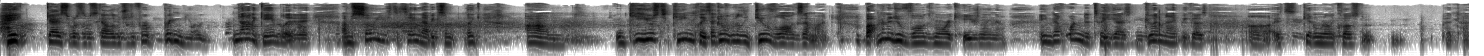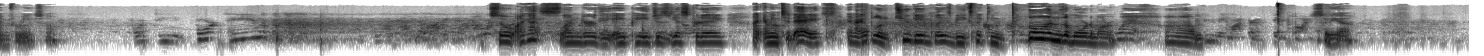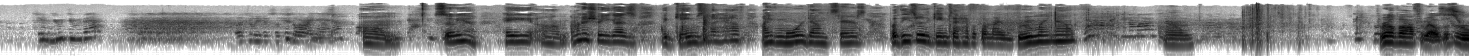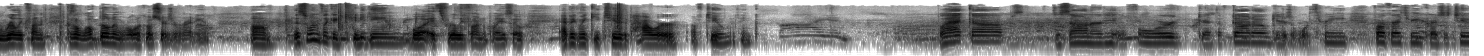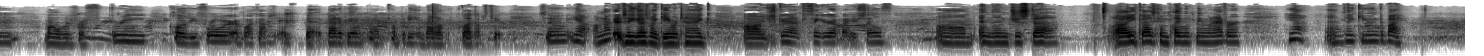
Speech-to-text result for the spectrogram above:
Hey guys, what is up, Skylar? For bringing you a, not a gameplay today. I'm so used to saying that because I'm like, um, used to gameplays. I don't really do vlogs that much, but I'm gonna do vlogs more occasionally now. And I wanted to tell you guys good night because uh, it's getting really close to bedtime for me. So. 14, 14? So I got Slender the eight pages yesterday. I, I, mean today, and I uploaded two gameplays. Be expecting tons of more tomorrow. Um. So yeah. Can you do that? Um. So yeah. Hey, um, I'm gonna show you guys the games that I have. I have more downstairs, but these are the games I have up in my room right now. Um. Thrill off the rails. This is really fun because I love building roller coasters and riding them. Um, this one's like a kiddie game, but it's really fun to play. So, Epic Mickey 2, The Power of 2, I think. Black Ops, Dishonored, Halo 4, Grand Theft Auto, Gears of War 3, Far Cry 3, Crysis 2, Modern Warfare 3, Call of Duty 4, and Black Ops, uh, Battlefield, Bad Company, and Battle Black Ops 2. So yeah, I'm not gonna tell you guys my gamer tag. Uh, you're just gonna have to figure it out by yourself. Um, and then just uh, uh, you guys can play with me whenever. Yeah, and thank you and goodbye.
